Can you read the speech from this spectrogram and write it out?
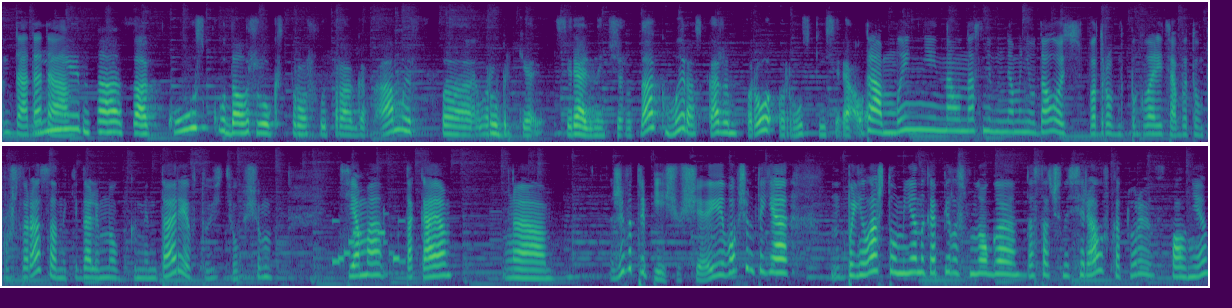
Да-да-да. И на закуску должок с прошлой программы в э, рубрике «Сериальный чердак» мы расскажем про русские сериалы. Да, мы не, на, у нас не, нам не удалось подробно поговорить об этом в прошлый раз, а накидали много комментариев, то есть, в общем, тема такая а, животрепещущая. И, в общем-то, я поняла, что у меня накопилось много достаточно сериалов, которые вполне,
